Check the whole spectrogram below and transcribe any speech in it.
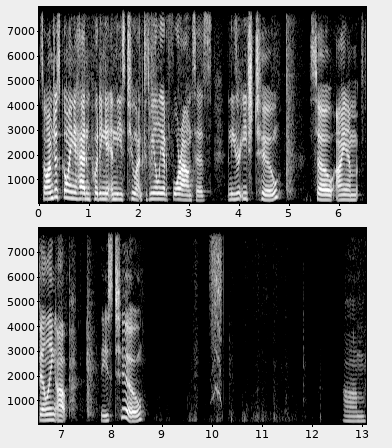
So I'm just going ahead and putting it in these two, because we only had four ounces, and these are each two. So I am filling up these two. Um,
